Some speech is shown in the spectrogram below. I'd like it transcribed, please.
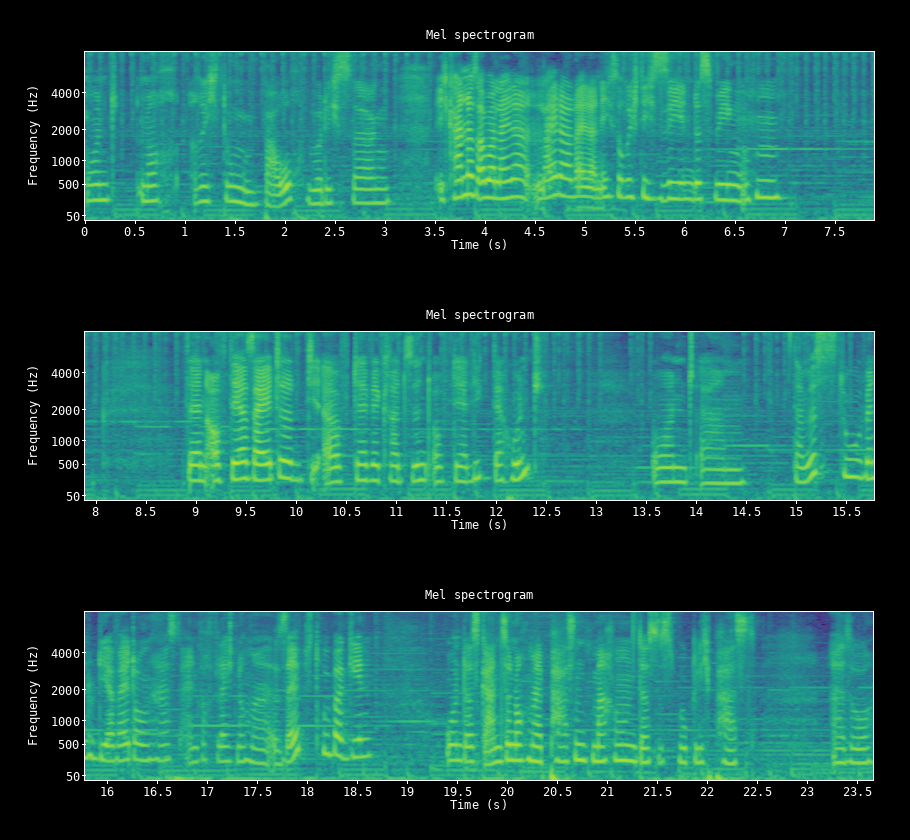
Und noch Richtung Bauch, würde ich sagen. Ich kann das aber leider, leider, leider nicht so richtig sehen. Deswegen, hm. Denn auf der Seite, die, auf der wir gerade sind, auf der liegt der Hund. Und ähm, da müsstest du, wenn du die Erweiterung hast, einfach vielleicht nochmal selbst drüber gehen. Und das Ganze nochmal passend machen, dass es wirklich passt. Also,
